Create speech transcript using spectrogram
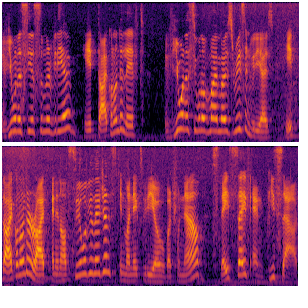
If you want to see a similar video, hit the icon on the left. If you want to see one of my most recent videos, hit the icon on the right and then I'll see all of you legends in my next video. But for now, stay safe and peace out.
